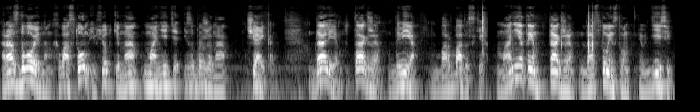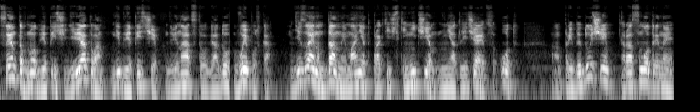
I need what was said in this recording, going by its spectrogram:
раздвоенным хвостом и все-таки на монете изображена чайка. Далее, также две барбадосских монеты, также достоинством в 10 центов, но 2009 и 2012 годов выпуска. Дизайном данные монеты практически ничем не отличаются от а, предыдущей рассмотренной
